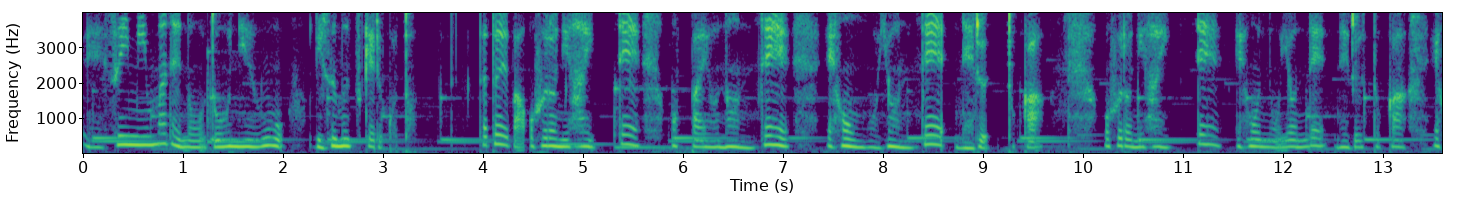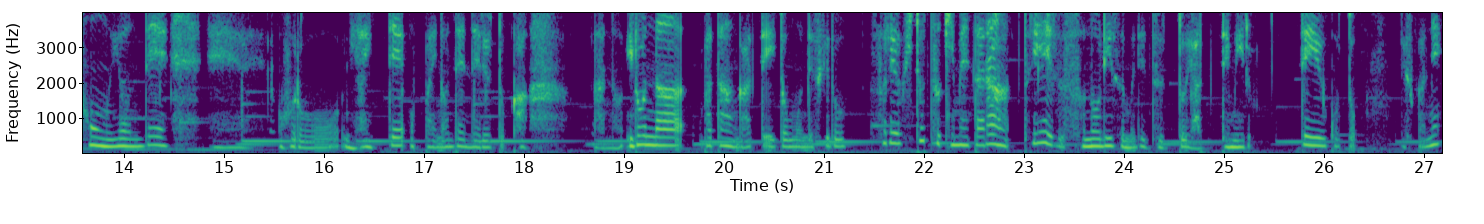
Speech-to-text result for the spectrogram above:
えー、睡眠までの導入をリズムつけること。例えばお風呂に入っておっぱいを飲んで絵本を読んで寝るとか。お風呂に入って絵本を読んで寝るとか。絵本を読んで、えー、お風呂に入っておっぱい飲んで寝るとか。あのいろんなパターンがあっていいと思うんですけどそれを一つ決めたらとりあえずそのリズムでずっとやってみるっていうことですかね。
